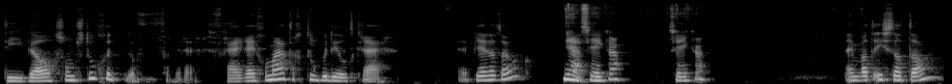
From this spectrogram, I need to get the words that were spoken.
die wel soms toege of vrij regelmatig toebedeeld krijg. Heb jij dat ook? Ja, zeker. Zeker. En wat is dat dan?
